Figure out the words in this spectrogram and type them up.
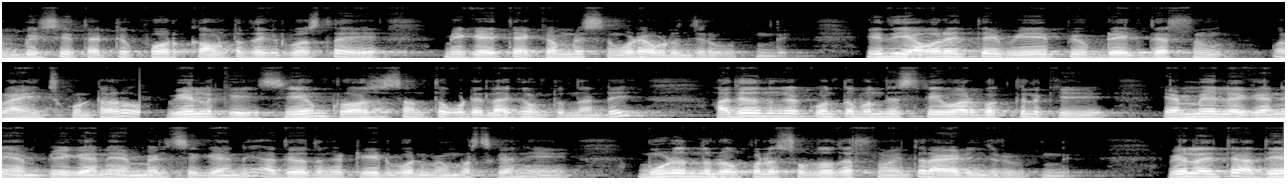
ఎంబీసీ థర్టీ ఫోర్ కౌంటర్ దగ్గరికి వస్తే మీకైతే అకామిడేషన్ కూడా ఇవ్వడం జరుగుతుంది. ఇది ఎవరైతే ఏపీ బ్రేక్ దర్శనం రాయించుకుంటారో. వీళ్ళకి సేమ్ ప్రాసెస్ అంతా కూడా ఇలాగే ఉంటుందండి. అదేవిధంగా కొంతమంది శ్రీవారి భక్తులకి ఎమ్మెల్యే కానీ ఎంపీ కానీ ఎమ్మెల్సీ కానీ అదేవిధంగా టీడీ బోర్డు మెంబర్స్ కానీ మూడు వందల రూపాయల శుభ దర్శనం అయితే రాయడం జరుగుతుంది. వీళ్ళైతే అదే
